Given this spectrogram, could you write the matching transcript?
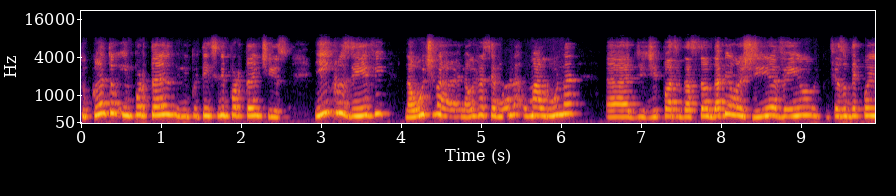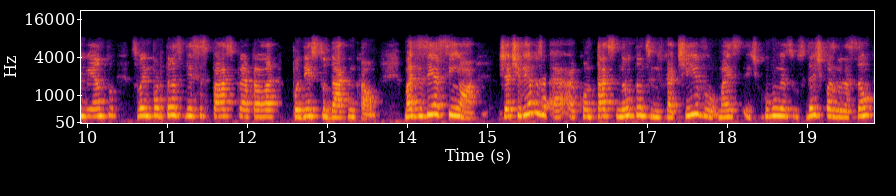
do quanto importante, tem sido importante isso. E, inclusive, na última, na última semana, uma aluna uh, de, de pós-graduação da biologia veio, fez um depoimento sobre a importância desse espaço para ela poder estudar com calma. Mas dizer assim, ó, já tivemos a, a contatos não tanto significativo, mas como estudante de pós-graduação,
